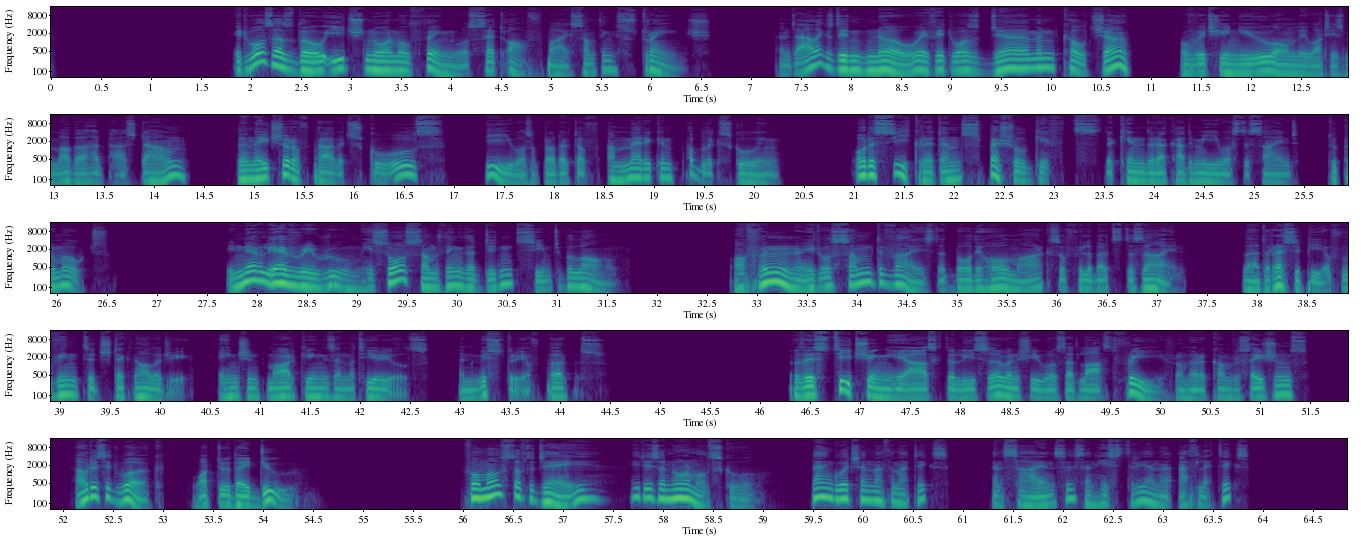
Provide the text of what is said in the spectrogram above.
It was as though each normal thing was set off by something strange and Alex didn't know if it was German culture, of which he knew only what his mother had passed down, the nature of private schools, he was a product of American public schooling, or the secret and special gifts the Kinder Kinderakademie was designed to promote. In nearly every room he saw something that didn't seem to belong. Often it was some device that bore the hallmarks of Philibert's design, that recipe of vintage technology, ancient markings and materials, and mystery of purpose. This teaching, he asked Elisa when she was at last free from her conversations. How does it work? What do they do? For most of the day, it is a normal school. Language and mathematics, and sciences and history and athletics,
